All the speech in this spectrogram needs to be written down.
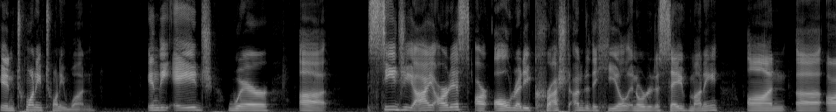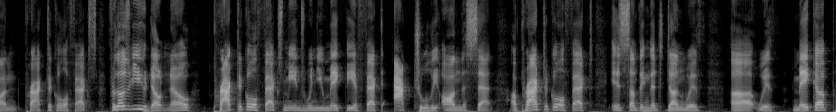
in 2021 in the age where uh, CGI artists are already crushed under the heel in order to save money on uh, on practical effects. For those of you who don't know, practical effects means when you make the effect actually on the set. A practical effect is something that's done with uh, with makeup,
